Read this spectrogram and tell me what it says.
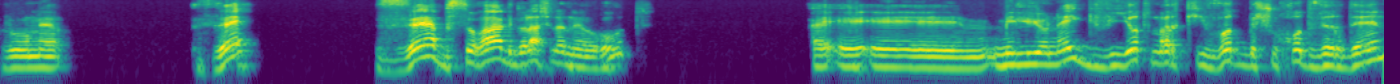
והוא אומר, זה, זה הבשורה הגדולה של הנאורות? אה, אה, אה, מיליוני גוויות מרכיבות בשוחות ורדן,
